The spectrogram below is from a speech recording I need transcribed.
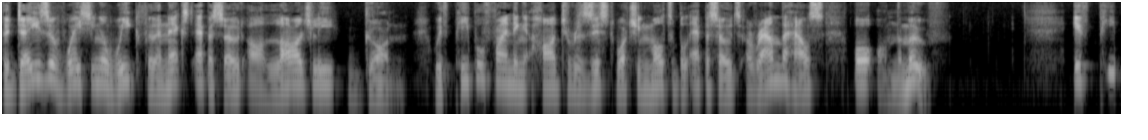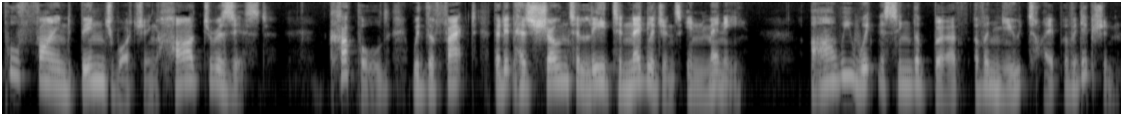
The days of waiting a week for the next episode are largely gone, with people finding it hard to resist watching multiple episodes around the house or on the move. If people find binge watching hard to resist, coupled with the fact that it has shown to lead to negligence in many, are we witnessing the birth of a new type of addiction?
